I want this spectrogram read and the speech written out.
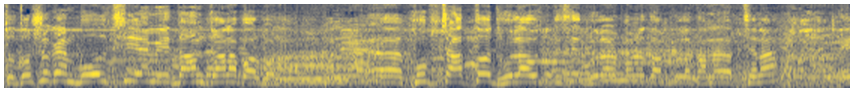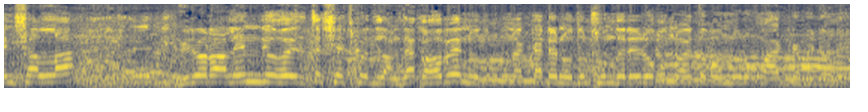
তো দর্শক, আমি বলছি, আমি দাম জানা পারব না। মানে খুব চাপ তো ধুলা উঠতেছে, ধুলার কোনো দামগুলো জানা যাচ্ছে না। ইনশাল্লাহ ভিডিওটা লেন্দি হয়ে যাচ্ছে, শেষ করে দিলাম। দেখা হবে নতুন কোনো একটা নতুন সুন্দর এরকম, নয়তো অন্য অন্যরকম একটা ভিডিও নেই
